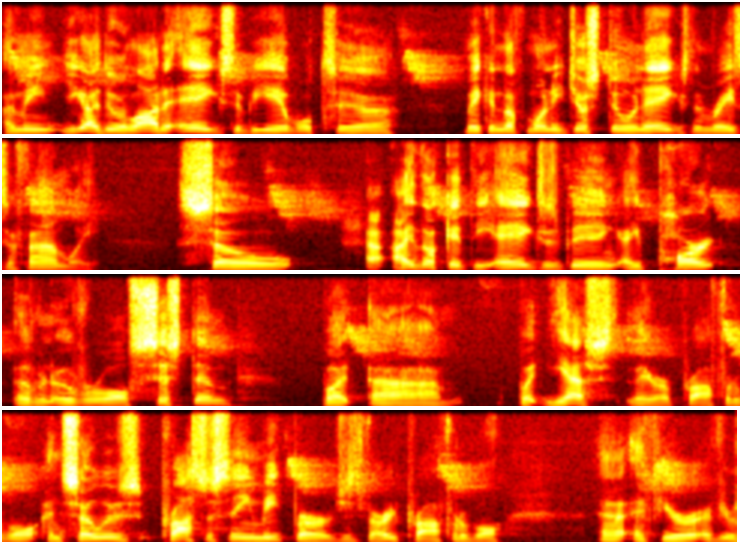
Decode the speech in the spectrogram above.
I mean, you got to do a lot of eggs to be able to make enough money just doing eggs and raise a family. So I look at the eggs as being a part of an overall system, but um, but yes, they are profitable, and so is processing meat birds. It's very profitable uh, if you're if you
